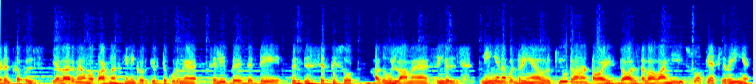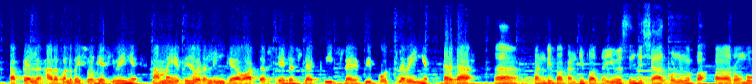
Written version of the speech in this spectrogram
wedded couples எல்லாருமே உங்க பார்ட்னர்ஸ்க்கு இன்னைக்கு ஒரு கிஃப்ட் கொடுங்க. Celebrate the day with this episode அதுவும் இல்லாம சிங்கிள்ஸ் நீங்க என்ன பண்றீங்க? ஒரு கியூட்டான டாய்ஸ் டால்ஸ் எல்லாம் வாங்கி ஷோகேஸ்ல வைங்க. தப்பே இல்ல. அதை கொண்டு போய் ஷோகேஸ்ல வைங்க. நம்ம எபிசோட லிங்க் வாட்ஸ்அப் ஸ்டேட்டஸ்ல ட்வீட்ஸ்ல எஃபி போஸ்ட்ல வைங்க. கரெக்டா கண்டிப்பா கண்டிப்பா. தயவு செஞ்சு ஷேர் பண்ணுங்கப்பா. ரொம்ப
